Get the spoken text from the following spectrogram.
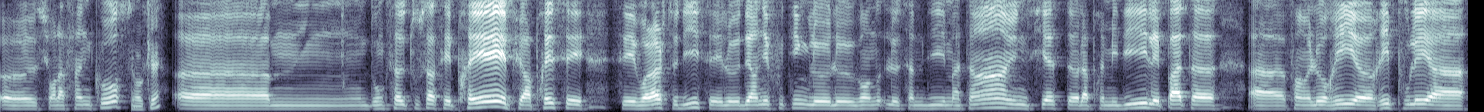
Euh, sur la fin de course. Euh, donc ça, tout ça c'est prêt et puis après c'est c'est voilà je te dis c'est le dernier footing le, le, vend- le samedi matin une sieste l'après-midi les pâtes euh, enfin le riz riz poulet à,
